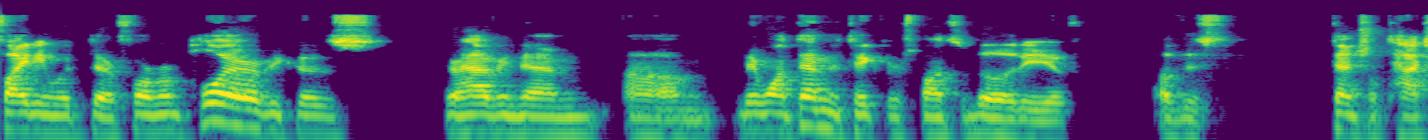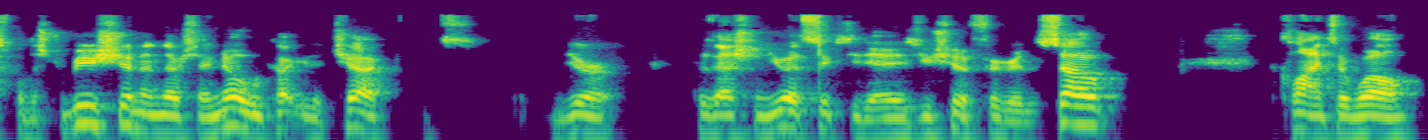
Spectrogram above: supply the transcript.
fighting with their former employer because they're having them. Um, they want them to take the responsibility of of this potential taxable distribution, and they're saying, no, we cut you the check. It's your possession. You had 60 days. You should have figured this out. The client said, well,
